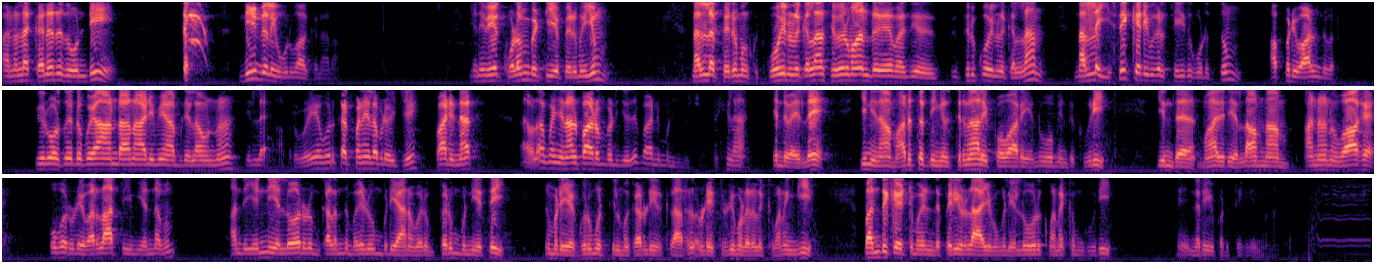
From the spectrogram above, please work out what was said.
அதனால கிணறு தோண்டி நீர்நிலை உருவாக்கினாராம். எனவே குளம் வெட்டிய பெருமையும் நல்ல பெருமை கோயில்களுக்கெல்லாம் சிவருமான் திருக்கோயில்களுக்கெல்லாம் நல்ல இசைக்கருவிகள் செய்து கொடுத்தும் அப்படி வாழ்ந்தவர். இவர் ஒருத்தர்கிட்ட போய் ஆண்டான அடிமையா அப்படி எல்லாம் ஒண்ணும் இல்ல. அப்புறம் ஒரு கற்பனையில அப்படி வச்சு பாடினார். அவ்வளவு கொஞ்ச நாள் பாடம் படிஞ்சது பாடி முடிஞ்சு போச்சு. என்ற வயதிலே இனி நாம் அடுத்த திங்கள் திருநாளை போவாரை எண்ணுவோம் என்று கூறி இந்த மாதிரி எல்லாம் நாம் அணனுவாக ஒவ்வொருடைய வரலாற்றையும் எண்ணவும் அந்த எண்ணி எல்லோருடன் கலந்து மகிழும்படியான வரும் பெரும் புண்ணியத்தை நம்முடைய குருமூர்த்தியில் கருளி இருக்கிறார்கள் அவருடைய துடிமலர்களுக்கு வணங்கி வந்து கேட்டு மகிழ்ந்த பெரியவர்கள் ஆய்வங்கள் எல்லோருக்கும் வணக்கம் கூறி நிறைவுபடுத்துகிறேன். வணக்கம்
